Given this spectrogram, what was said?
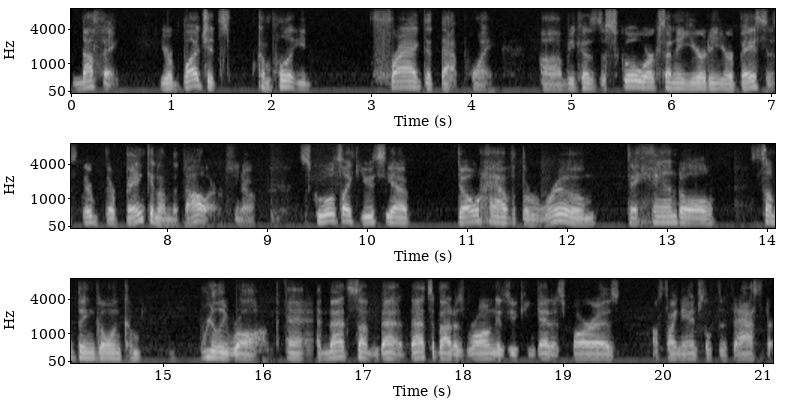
nothing. Your budget's completely fragged at that point uh, because the school works on a year-to-year basis. They're they're banking on the dollars. You know, schools like UCF don't have the room to handle something going com- really wrong, and, and that's something that that's about as wrong as you can get as far as a financial disaster.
